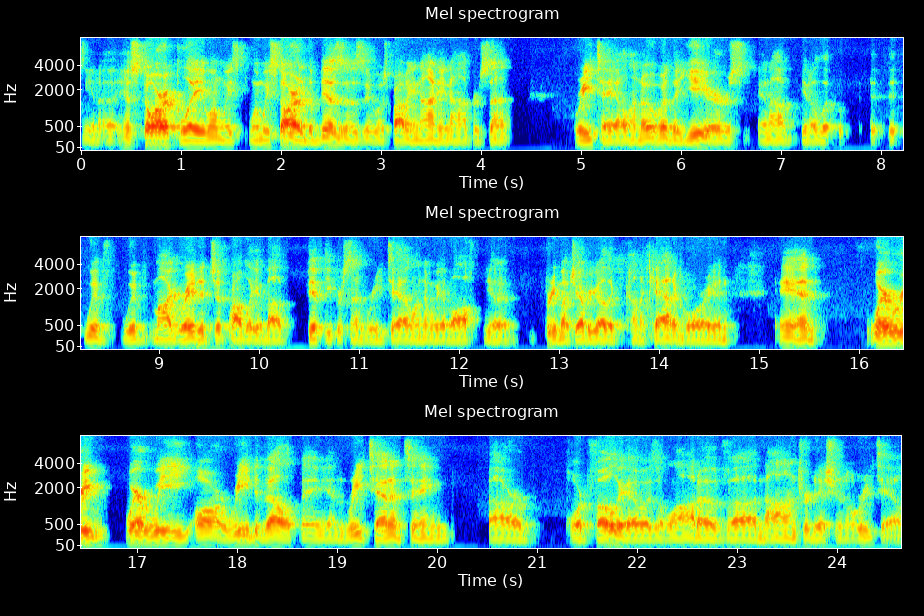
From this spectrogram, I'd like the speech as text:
You know, historically, when we when we started the business, it was probably 99% retail, and over the years, and I, you know, we've we've migrated to probably about 50% retail, and then we have off, you know, pretty much every other kind of category. And and where we where we are redeveloping and retenanting our portfolio is a lot of uh, non-traditional retail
